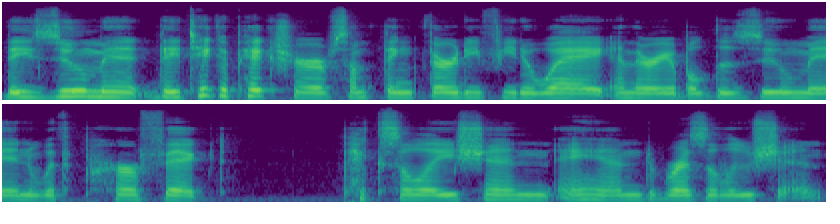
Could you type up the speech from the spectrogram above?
they zoom in, they take a picture of something 30 feet away and they're able to zoom in with perfect pixelation and resolution,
